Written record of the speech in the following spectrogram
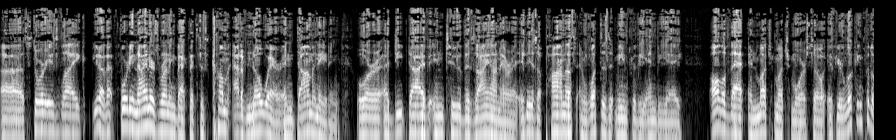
Uh, stories like, you know, that 49ers running back that's just come out of nowhere and dominating, or a deep dive into the Zion era. It is upon us, and what does it mean for the NBA? All of that and much, much more. So if you're looking for the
